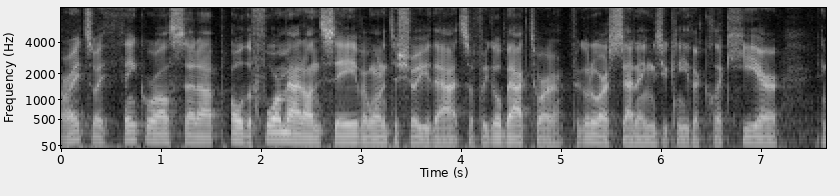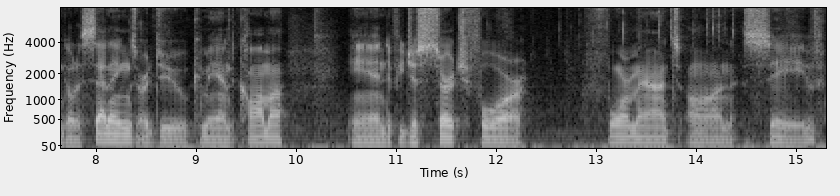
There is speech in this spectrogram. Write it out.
All right, so I think we're all set up. Oh, the format on save, I wanted to show you that. So if we go back to our, if we go to our settings, you can either click here and go to settings or do command comma. And if you just search for format on save,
